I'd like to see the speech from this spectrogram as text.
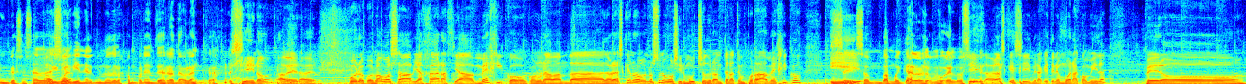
Nunca se sabe. A ver Igual viene alguno de los componentes de Rata Blanca. Sí, ¿no? A ver, a ver. Bueno, pues vamos a viajar hacia México con una banda. La verdad es que no, no solemos ir mucho durante la temporada a México. Y Sí, son, van muy caros los vuelos. Sí, la verdad es que sí, mira que tienen buena comida. Pero.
